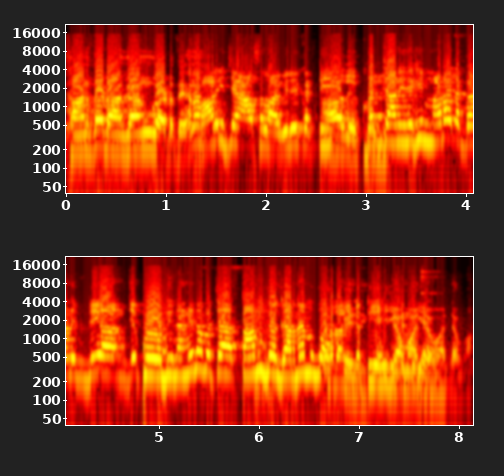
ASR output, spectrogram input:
ਥਾਣ ਤਾਂ ਡਾਂਗਾਂ ਨੂੰ ਘੱਟਦੇ ਹਨਾ ਬਾਹਲੀ ਚ ਅਸਲਾ ਵੀਰੇ ਕੱਟੀ। ਆਹ ਦੇਖੋ ਜੀ। ਬੱਚਾ ਨਹੀਂ ਦੇਖੀ ਮਾੜਾ ਲੱਗਾ ਨਹੀਂ ਦੇ ਜੇ ਕੋਲ ਦੀ ਨਾ ਬੱਚਾ ਤਾਂ ਵੀ ਗਰਨੇ ਮੂੰਹ ਘਟਦਾ ਨਹੀਂ ਕੱਟੀ ਇਹੀ ਜਮਾ ਕੱਟੀ ਆ। ਜਮਾ ਜਮਾ।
